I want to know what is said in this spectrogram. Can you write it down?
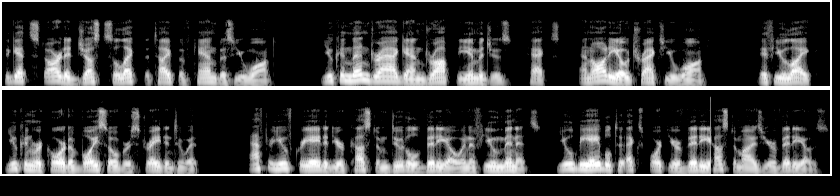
To get started just select the type of canvas you want. You can then drag and drop the images, text, and audio tracks you want. If you like, you can record a voiceover straight into it. After you've created your custom doodle video in a few minutes, you'll be able to export your video customize your videos.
